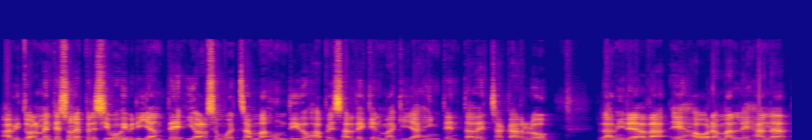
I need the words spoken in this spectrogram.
Habitualmente son expresivos y brillantes y ahora se muestran más hundidos a pesar de que el maquillaje intenta destacarlo. La mirada es ahora más lejana,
